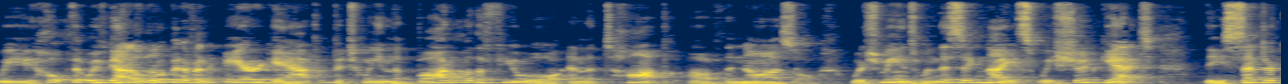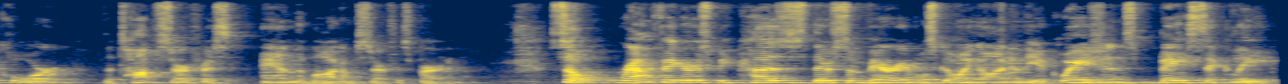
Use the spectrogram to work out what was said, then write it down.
we hope that we've got a little bit of an air gap between the bottom of the fuel and the top of the nozzle, which means when this ignites, we should get the center core, the top surface, and the bottom surface burning. So round figures, because there's some variables going on in the equations, basically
